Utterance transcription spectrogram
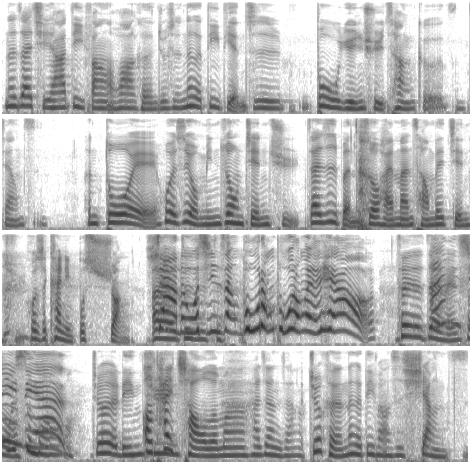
那在其他地方的话，可能就是那个地点是不允许唱歌这样子。很多哎、欸，或者是有民众检举，在日本的时候还蛮常被检举，或是看你不爽，吓得我心脏扑通扑通的跳。对对对，没错，什么？就是邻居哦，太吵了吗？他这样讲，就可能那个地方是巷子，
